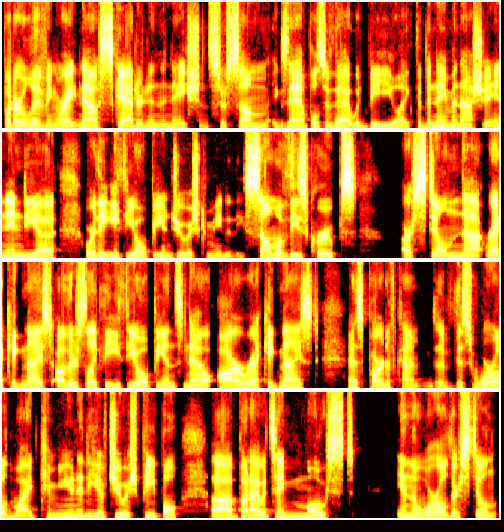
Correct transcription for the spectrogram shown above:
but are living right now scattered in the nations. So some examples of that would be like the B'nai Menashe in India or the Ethiopian Jewish community. Some of these groups are still not recognized. Others, like the Ethiopians, now are recognized as part of kind of this worldwide community of Jewish people. Uh, but I would say most in the world are still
